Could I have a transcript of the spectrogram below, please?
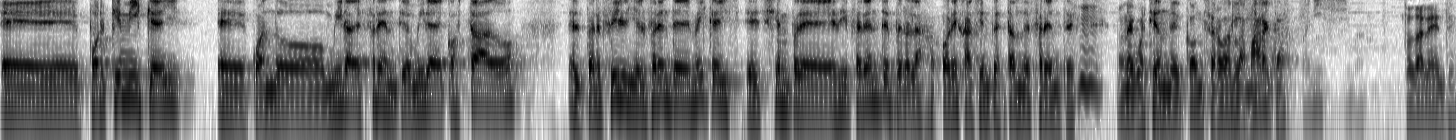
Eh, ¿Por qué Mickey eh, cuando mira de frente o mira de costado, el perfil y el frente de Mickey eh, siempre es diferente, pero las orejas siempre están de frente? Una cuestión de conservar la marca. Buenísima. Totalmente.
